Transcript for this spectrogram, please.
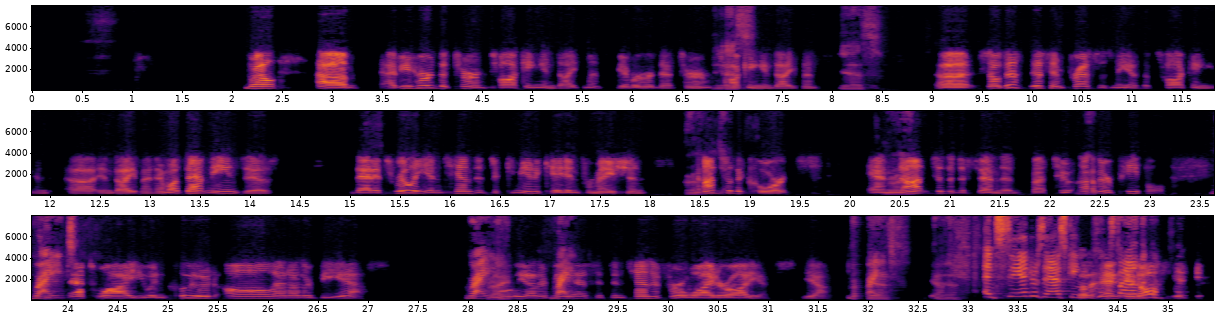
Well, um, have you heard the term talking indictment? You ever heard that term, Yes. talking indictment? Yes. Uh, so this this impresses me as a talking uh, indictment, and what that means is that it's really intended to communicate information Right. not to the courts and Right. not to the defendant, but to Right. other people. Right. That's why you include all that other BS. Right. Right. All the other Right. BS. It's intended for a wider audience. Yeah. Right. Yes. Yeah. Yeah. And Sandra's asking, So, who and filed it the also. it- it-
